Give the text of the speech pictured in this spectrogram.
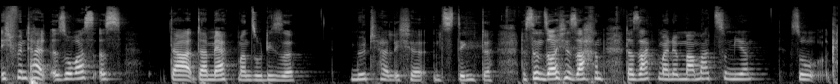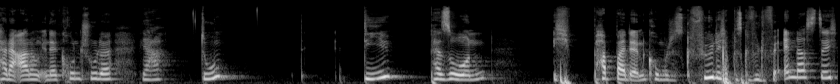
ich finde halt, sowas ist, da, da merkt man so diese mütterliche Instinkte. Das sind solche Sachen, da sagt meine Mama zu mir, so, keine Ahnung, in der Grundschule, ja, du, die Person, ich habe bei der ein komisches Gefühl, ich habe das Gefühl, du veränderst dich.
